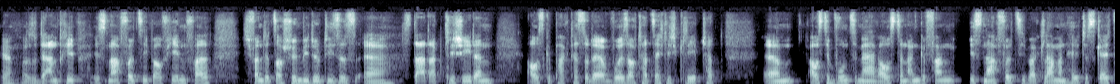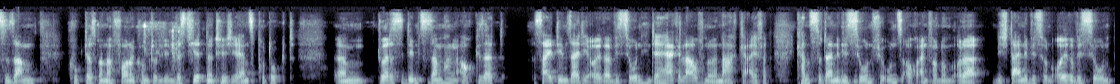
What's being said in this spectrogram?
Ja, also der Antrieb ist nachvollziehbar auf jeden Fall. Ich fand jetzt auch schön, wie du dieses äh, Startup-Klischee dann ausgepackt hast oder wo es auch tatsächlich gelebt hat. Ähm, aus dem Wohnzimmer heraus dann angefangen, ist nachvollziehbar. Klar, man hält das Geld zusammen, guckt, dass man nach vorne kommt und investiert natürlich eher ins Produkt. Ähm, du hattest in dem Zusammenhang auch gesagt, seitdem seid ihr eurer Vision hinterhergelaufen oder nachgeeifert. Kannst du deine Vision für uns auch einfach noch, oder nicht deine Vision, eure Vision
